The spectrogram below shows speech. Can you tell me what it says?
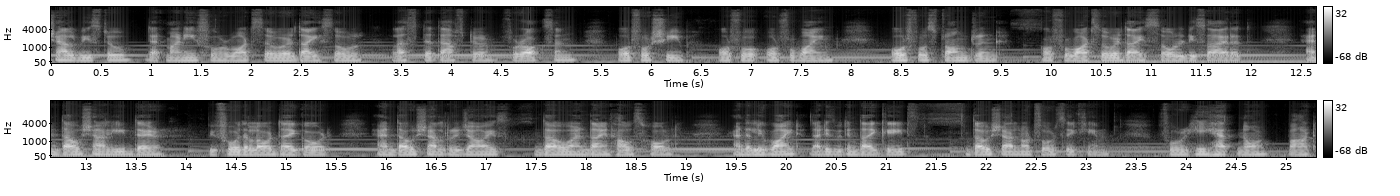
shalt bestow that money for whatsoever thy soul lusteth after, for oxen, or for sheep, or for or for wine, or for strong drink, or for whatsoever thy soul desireth, and thou shalt eat there before the Lord thy God, and thou shalt rejoice, thou and thine household, and the Levite that is within thy gates, thou shalt not forsake him, for he hath no part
